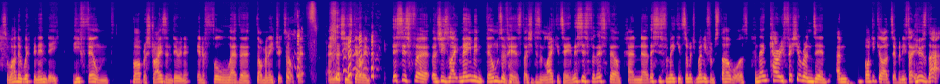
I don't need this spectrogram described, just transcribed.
so while they're whipping Indy, he filmed Barbra Streisand doing it in a full leather dominatrix outfit. and she's going, "This is for," and she's like naming films of his that she doesn't like and saying, "This is for this film," and uh, this is for making so much money from Star Wars. And then Carrie Fisher runs in and bodyguards him, and he's like, "Who's that?"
